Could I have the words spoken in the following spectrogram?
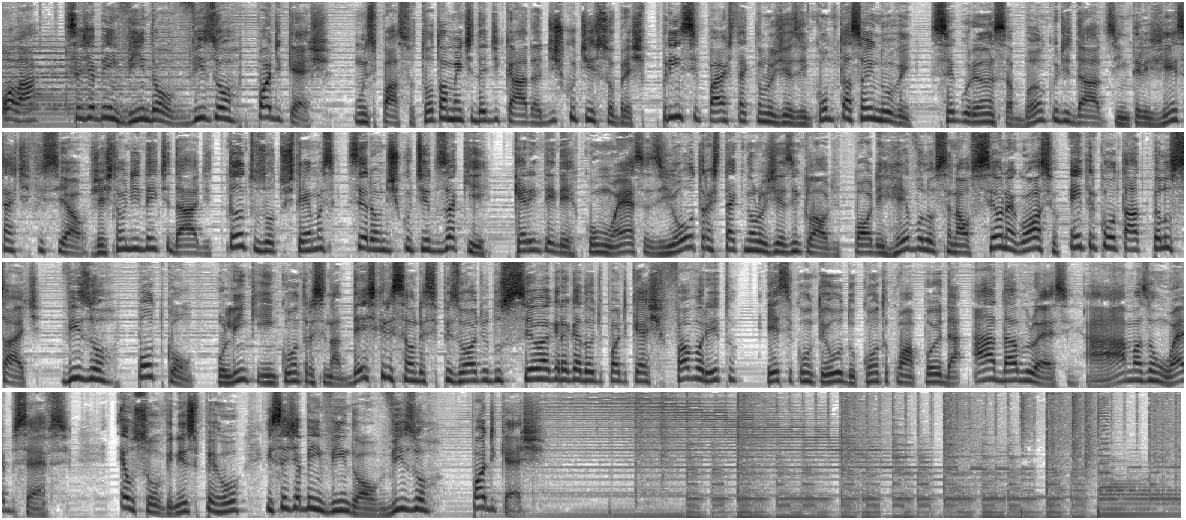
Olá, seja bem-vindo ao Visor Podcast, um espaço totalmente dedicado a discutir sobre as principais tecnologias em computação em nuvem, segurança, banco de dados, inteligência artificial, gestão de identidade e tantos outros temas serão discutidos aqui. Quer entender como essas e outras tecnologias em cloud podem revolucionar o seu negócio? Entre em contato pelo site visor.com. O link encontra-se na descrição desse episódio do seu agregador de podcast favorito. Esse conteúdo conta com o apoio da AWS, a Amazon Web Service. Eu sou o Vinícius Perro e seja bem-vindo ao Visor Podcast.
